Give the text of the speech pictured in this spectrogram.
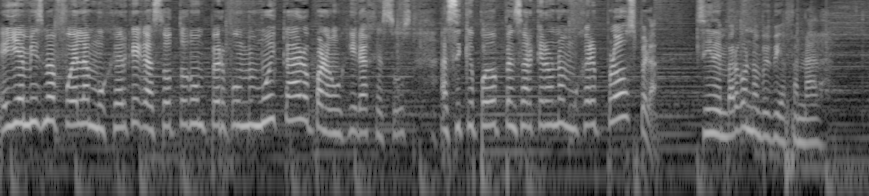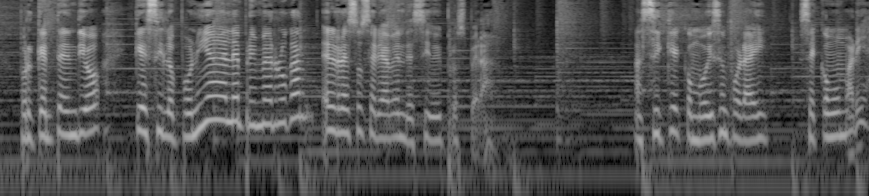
Ella misma fue la mujer que gastó todo un perfume muy caro para ungir a Jesús, así que puedo pensar que era una mujer próspera. Sin embargo, no vivía afanada, porque entendió que si lo ponía él en primer lugar, el resto sería bendecido y prosperado. Así que, como dicen por ahí, sé como María,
